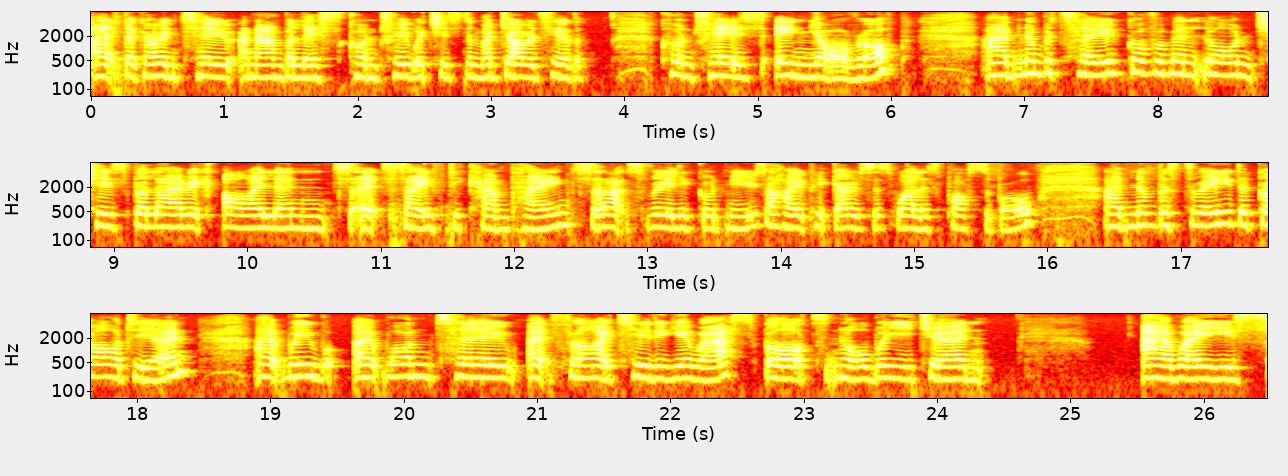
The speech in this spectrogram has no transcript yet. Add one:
uh, they're going to an amber list country, which is the majority of the countries in Europe, um, number two, government launches Balearic Island uh, safety campaign. So that's really good news. I hope it goes as well as possible. Um, number three, The Guardian. Uh, we uh, want to uh, fly to the US, but Norwegian Airways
